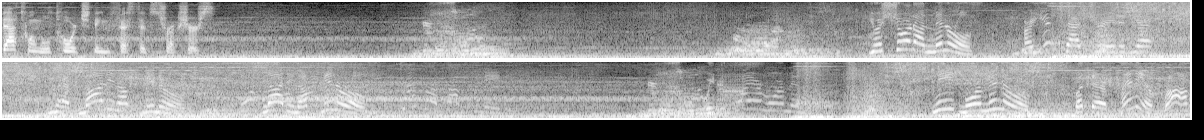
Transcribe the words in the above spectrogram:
That's when we'll torch the infested structures. You're short on minerals. Are you saturated yet? You have not enough minerals. Not enough minerals. We require more minerals. Need more minerals, but there are plenty of rock.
